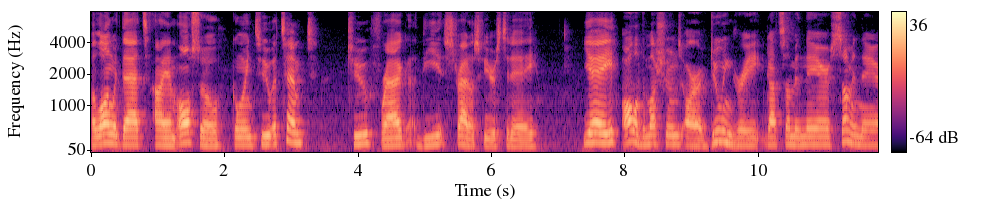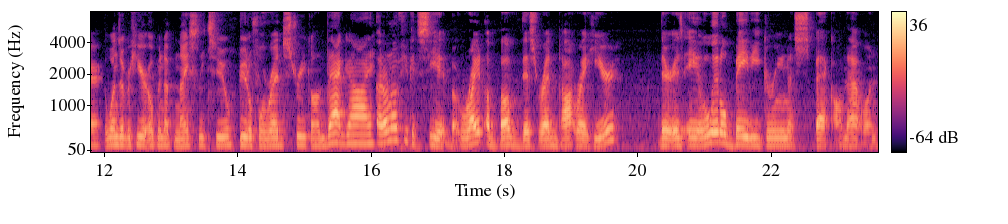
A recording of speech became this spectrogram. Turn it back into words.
Along with that, I am also going to attempt to frag the stratospheres today. Yay! All of the mushrooms are doing great. Got some in there, some in there. The ones over here opened up nicely too. Beautiful red streak on that guy. I don't know if you could see it, but right above this red dot right here, there is a little baby green speck on that one.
